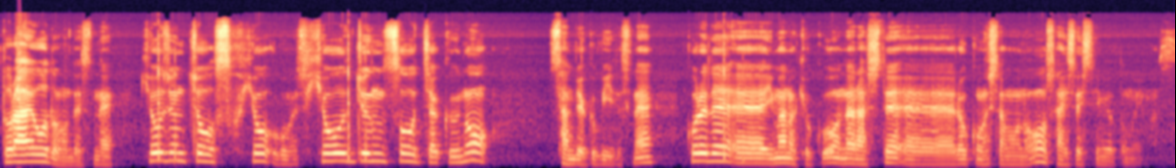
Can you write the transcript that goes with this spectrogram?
トライオードのですね標準調標ごめんなさい標準装着の 300B ですねこれで、えー、今の曲を鳴らして、えー、録音したものを再生してみようと思います。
